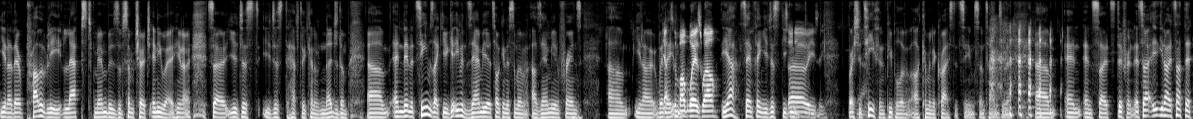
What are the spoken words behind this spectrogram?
you know, they're probably lapsed members of some church anyway, you know. So you just you just have to kind of nudge them, um, and then it seems like you get even Zambia talking to some of our Zambian friends, um, you know, when Yeah, they Zimbabwe as well. yeah, same thing. You just you can So easy. brush your teeth and people are, are coming to Christ. It seems sometimes, you know, um, and and so it's different. It's uh, you know, it's not that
